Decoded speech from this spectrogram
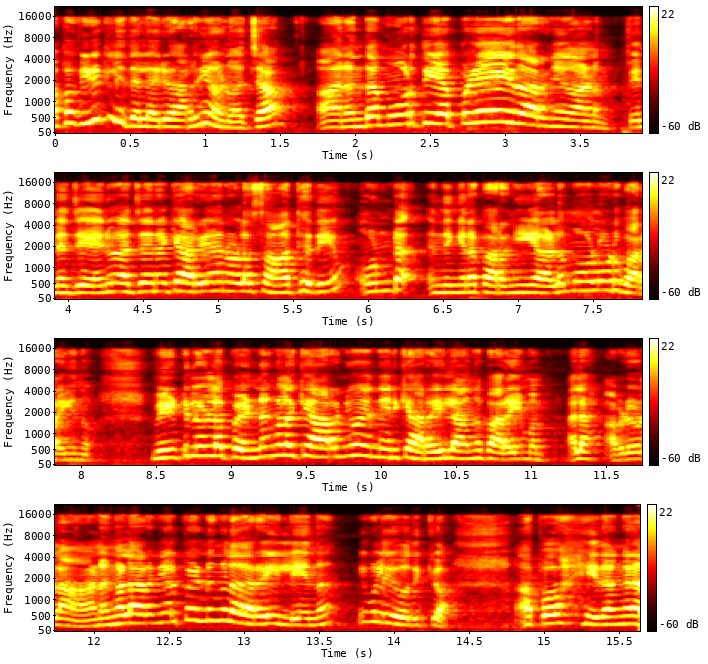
അപ്പോൾ വീട്ടിൽ ഇതെല്ലാവരും അറിയാണോ അച്ഛാ? ആനന്ദമൂർത്തി എപ്പോഴേ ഇത് അറിഞ്ഞു കാണും? പിന്നെ ജയനും അജയനൊക്കെ അറിയാനുള്ള സാധ്യതയും ഉണ്ട്. എന്നിങ്ങനെ പറഞ്ഞ് ഇയാൾ മോളോട് പറയുന്നു. വീട്ടിലുള്ള പെണ്ണുങ്ങളൊക്കെ അറിഞ്ഞോ എന്ന് എനിക്ക് അറിയില്ല എന്ന് പറയുമ്പം അല്ല അവിടെയുള്ള ആണുങ്ങൾ അറിഞ്ഞാൽ പെണ്ണുങ്ങൾ അറിയില്ലേ എന്ന് ഇവൾ ചോദിക്കുക. അപ്പോൾ ഇതങ്ങനെ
